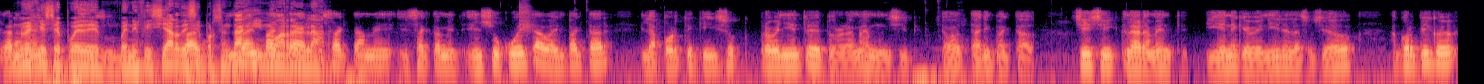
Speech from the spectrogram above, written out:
no es que se puede beneficiar de ese porcentaje y no arreglar. Exactamente, exactamente. En su cuenta va a impactar el aporte que hizo proveniente del programa del municipio. Ya va a estar impactado. Sí, sí, claramente. Tiene que venir el asociado a Corpico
